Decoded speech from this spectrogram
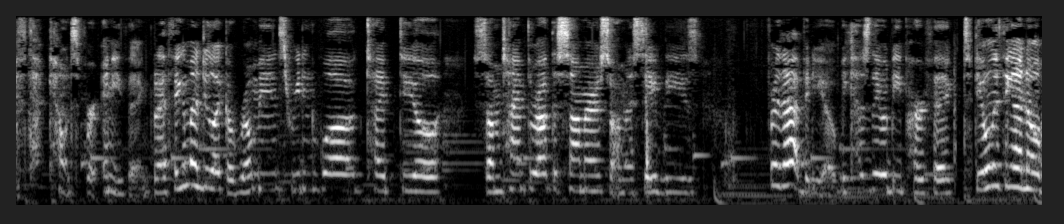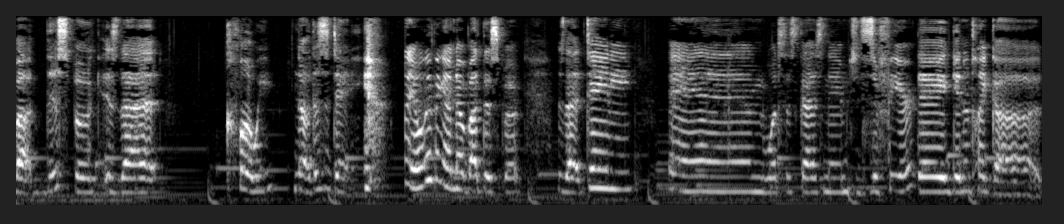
if that counts for anything. But I think I'm gonna do like a romance reading vlog type deal sometime throughout the summer, so I'm gonna save these for that video because they would be perfect. The only thing I know about this book is that Chloe, no, this is Dani. the only thing I know about this book is that Dani and what's this guy's name? Zafir, they get into like a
